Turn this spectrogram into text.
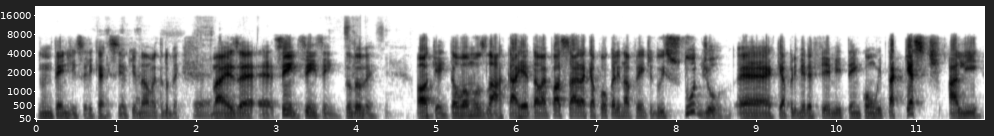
não entendi se ele quer que sim ou que não, mas tudo bem. É, Mas é, é, sim, sim, sim, tudo sim, bem. sim. Ok, então vamos lá. A carreta vai passar daqui a pouco ali na frente do estúdio é, que a primeira FM tem com o Itacast, ali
